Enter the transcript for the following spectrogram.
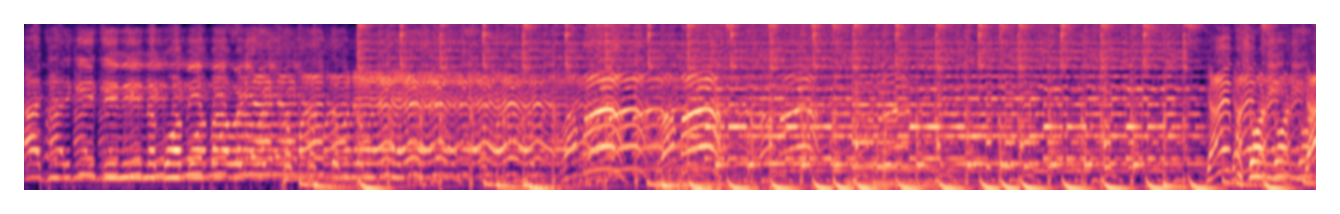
આ જિંદગી જીવી નગવામી. બાવડિયા ખમા તમને જય જય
